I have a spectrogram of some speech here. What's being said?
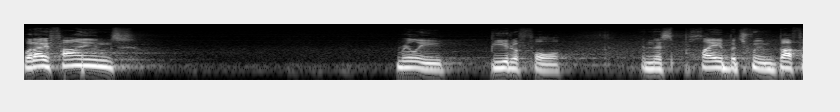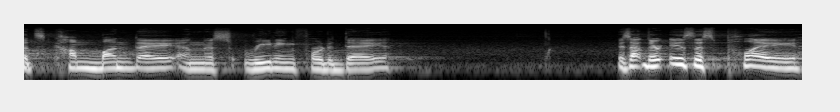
What I find really beautiful in this play between Buffett's Come Monday and this reading for today is that there is this play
